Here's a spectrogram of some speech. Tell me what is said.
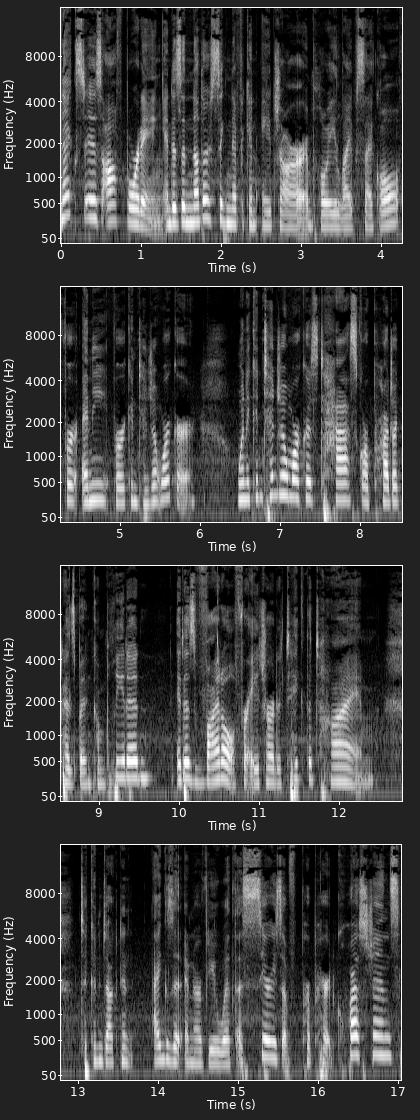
Next is offboarding. It is another significant HR employee life cycle for any for a contingent worker. When a contingent worker's task or project has been completed, it is vital for HR to take the time to conduct an exit interview with a series of prepared questions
